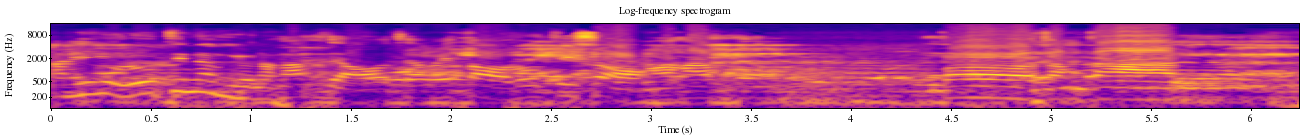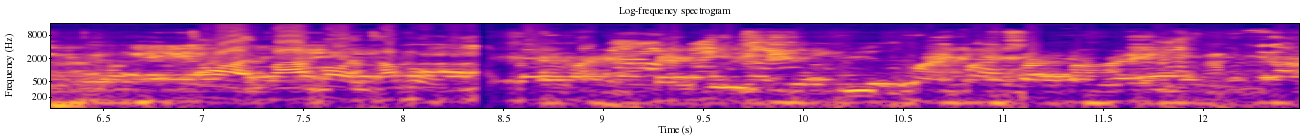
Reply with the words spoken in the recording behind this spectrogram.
อันนี้อยู่รูปที่หนึ่งอยู่นะครับ เดี๋ยวจะไปต่อรูปที่สองนะครับ ก็ทำการถวายพระก่อนครับผม แบงค์ใหม่แบงค์ยี่สิบใหม่ใหม่สร้างมาให้นะ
